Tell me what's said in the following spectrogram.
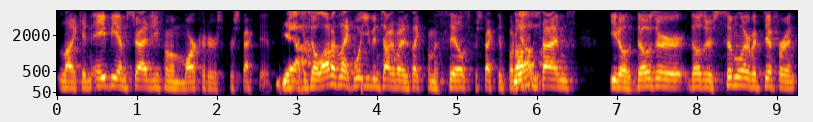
like an ABM strategy from a marketer's perspective. Yeah. And so a lot of like what you've been talking about is like from a sales perspective, but Yeah. oftentimes you know those are those are similar but different.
